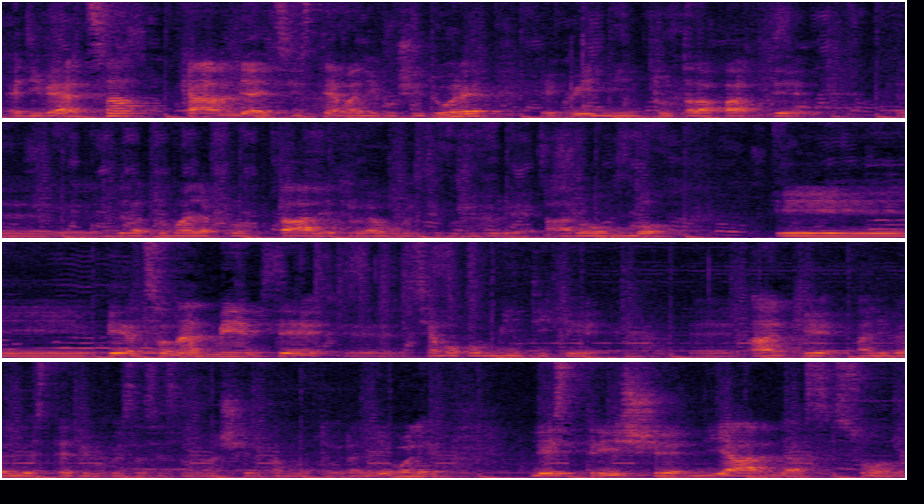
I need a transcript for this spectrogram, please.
è diversa, cambia il sistema di cuciture e quindi in tutta la parte eh, della tovaglia frontale troviamo queste cuciture a rombo e personalmente siamo convinti che anche a livello estetico questa sia stata una scelta molto gradevole. Le strisce di Adidas sono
